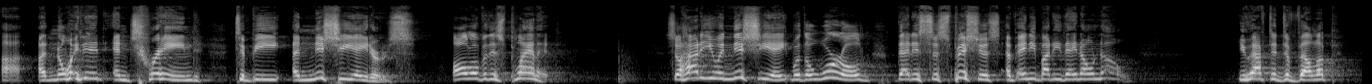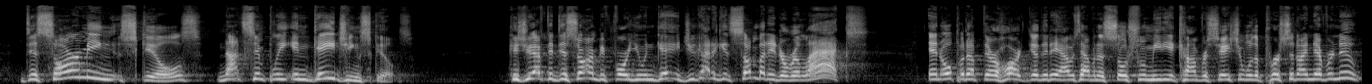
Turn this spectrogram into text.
uh, anointed and trained to be initiators all over this planet. So, how do you initiate with a world that is suspicious of anybody they don't know? You have to develop disarming skills, not simply engaging skills. Because you have to disarm before you engage. You got to get somebody to relax and open up their heart. The other day, I was having a social media conversation with a person I never knew.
